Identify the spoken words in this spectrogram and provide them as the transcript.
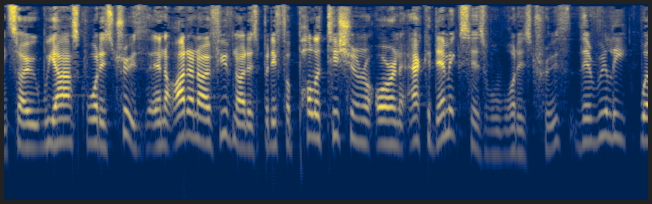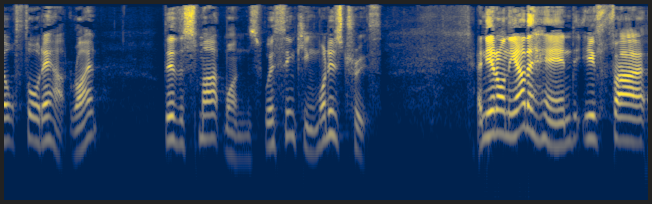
And so we ask, what is truth? And I don't know if you've noticed, but if a politician or an academic says, well, what is truth? They're really well thought out, right? They're the smart ones. We're thinking, what is truth? And yet, on the other hand, if uh,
